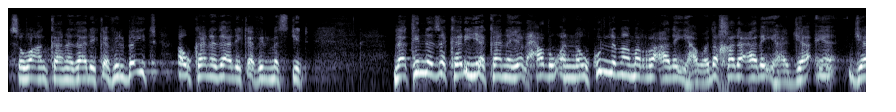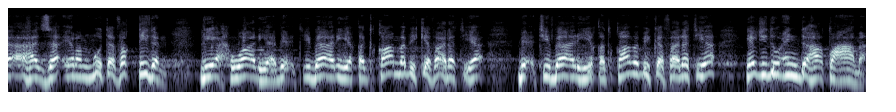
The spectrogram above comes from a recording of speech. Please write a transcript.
سواء كان ذلك في البيت أو كان ذلك في المسجد. لكن زكريا كان يلحظ أنه كلما مر عليها ودخل عليها جاء جاءها زائرا متفقدا لأحوالها باعتباره قد قام بكفالتها باعتباره قد قام بكفالتها يجد عندها طعاما.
